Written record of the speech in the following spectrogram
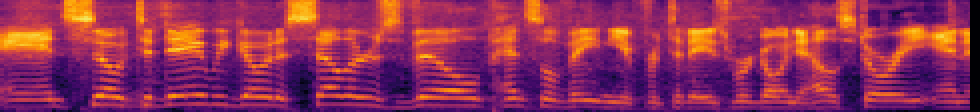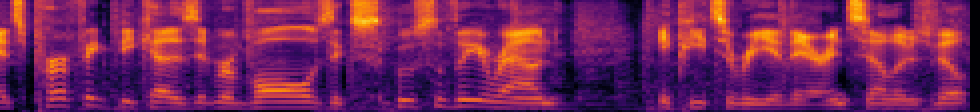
And so today we go to Sellersville, Pennsylvania for today's We're Going to Hell story, and it's perfect because it revolves exclusively around a pizzeria there in Sellersville.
